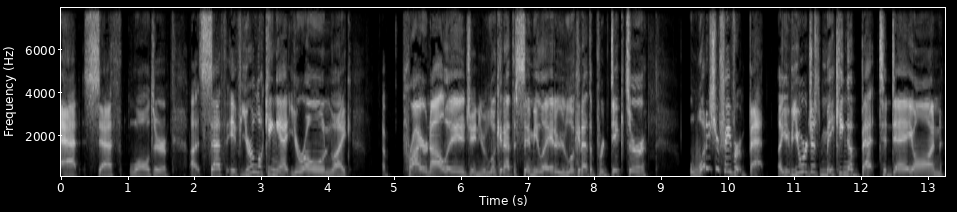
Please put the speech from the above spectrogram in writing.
at Seth Walder. Uh, Seth, if you're looking at your own like prior knowledge and you're looking at the simulator, you're looking at the predictor, what is your favorite bet? Like if you were just making a bet today on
